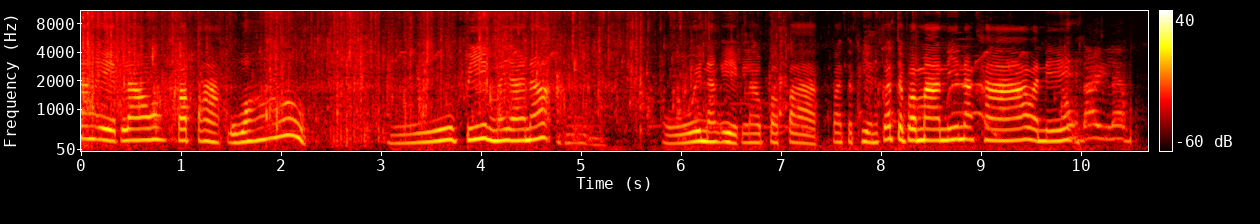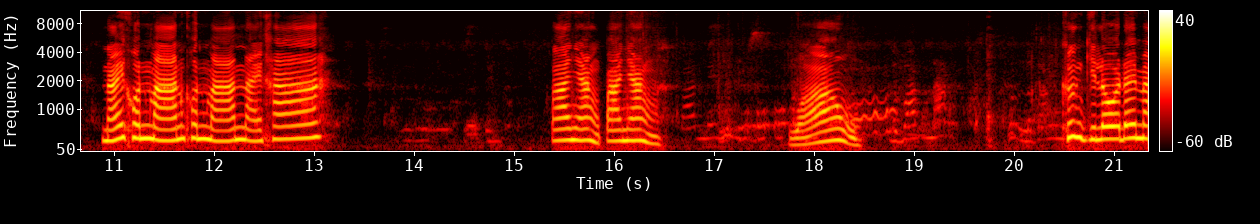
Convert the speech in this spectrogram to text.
นางเอกเราปลาปาก ว้าว โอ้ปิ้งนะยายนะ โอ้ยนางเอกเราปลาปากปลาตะเพียนก็จะประมาณนี้นะคะ วันนี้ ได้แล้ว ไหนคนหมานคนหมานไหนคะปลายังปลายังว้าว ครึ่งกิโลได้ไหม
